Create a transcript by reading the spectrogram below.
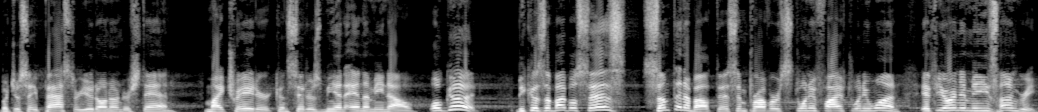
But you say, Pastor, you don't understand. My traitor considers me an enemy now. Well, good. Because the Bible says something about this in Proverbs 25, 21. If your enemy is hungry,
